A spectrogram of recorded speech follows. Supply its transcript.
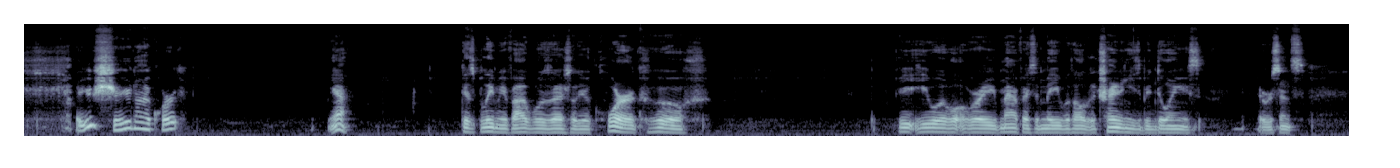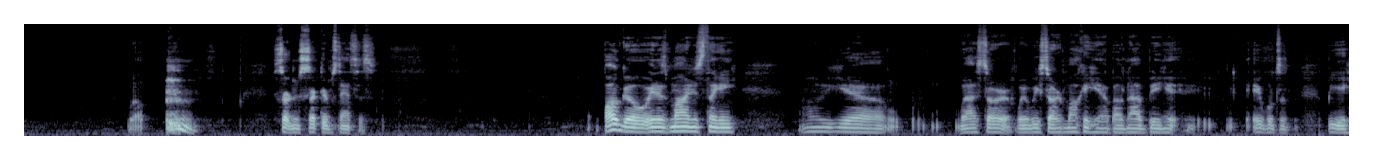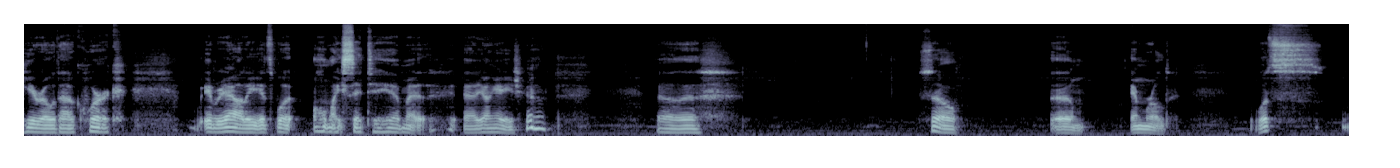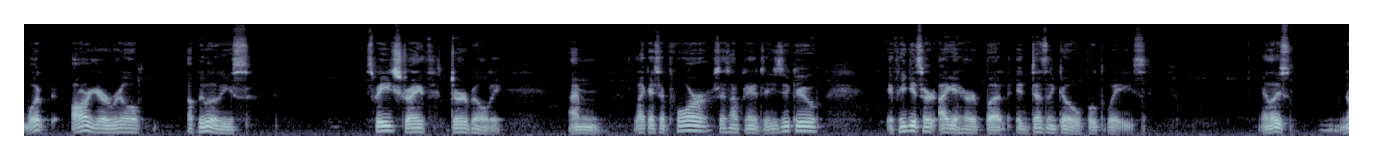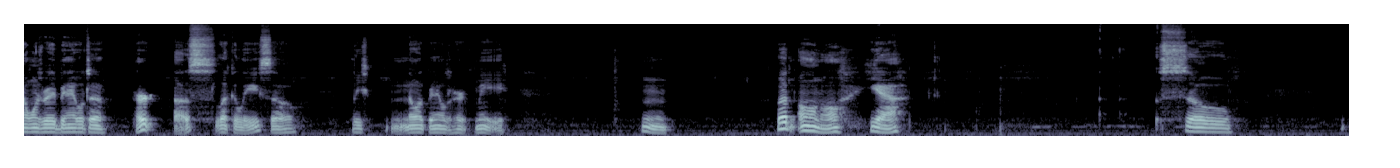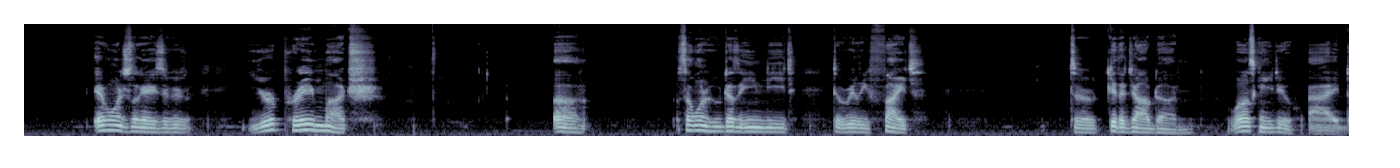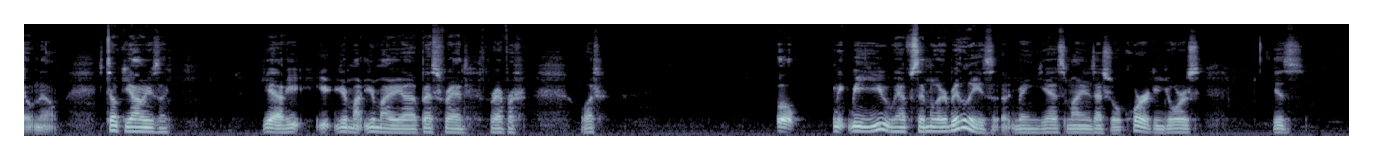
Are you sure you're not a quirk? Yeah. Because believe me, if I was actually a quirk, ugh he he will have already manifested me with all the training he's been doing ever since. Well, certain circumstances. Bago in his mind is thinking, "Oh yeah." When I started, when we started mocking him about not being able to be a hero without quirk, in reality, it's what All Might said to him at, at a young age. uh, so, um, Emerald, what's what are your real abilities? Speed, strength, durability. I'm like I said before, since I'm connected to Izuku, if he gets hurt, I get hurt, but it doesn't go both ways. At least no one's really been able to hurt us, luckily, so at least no one's been able to hurt me. Hmm. But all in all, yeah. So everyone just at you. You're pretty much uh someone who doesn't even need to really fight to get the job done. What else can you do? I don't know. Tokoyami's like, yeah, he, you're my you're my uh, best friend forever. What? Me, you have similar abilities. I mean, yes, mine is actual quirk, and yours is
